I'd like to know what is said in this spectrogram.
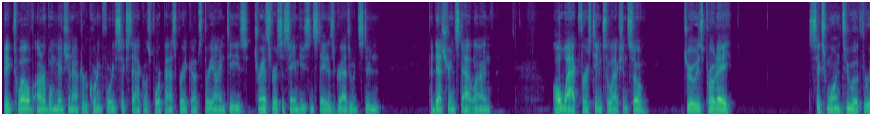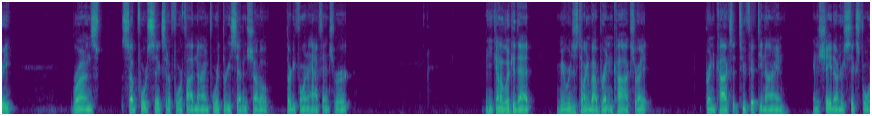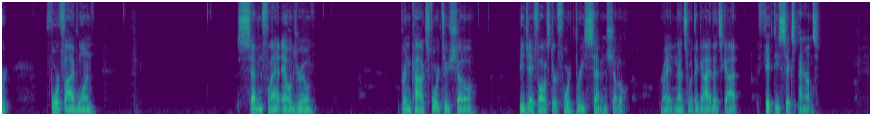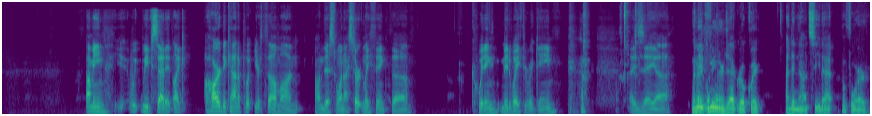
Big 12 honorable mention after recording 46 tackles, four pass breakups, three INTs. Transfers to Sam Houston State as a graduate student. Pedestrian stat line. All WAC first team selection. So, Drew, his pro day 6'1, 203. Runs sub 4'6 at a 4'5'9, 4'3'7 shuttle, 34 and a half inch vert. I mean, you kind of look at that I mean, we're just talking about Brenton Cox, right? Brenton Cox at 259 and a shade under 6'4, 451, seven flat L drill. Brenton Cox, 4'2 shuttle. BJ Foster, 4'37 shuttle, right? And that's with a guy that's got 56 pounds. I mean, we, we've said it like hard to kind of put your thumb on on this one. I certainly think the quitting midway through a game is a. Uh, let me let me interject real quick. I did not see that before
